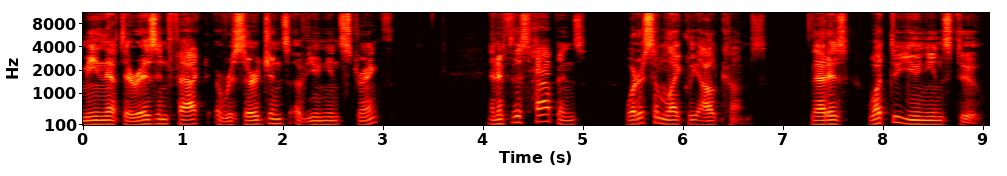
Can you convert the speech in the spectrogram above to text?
mean that there is, in fact, a resurgence of union strength? And if this happens, what are some likely outcomes? That is, what do unions do?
